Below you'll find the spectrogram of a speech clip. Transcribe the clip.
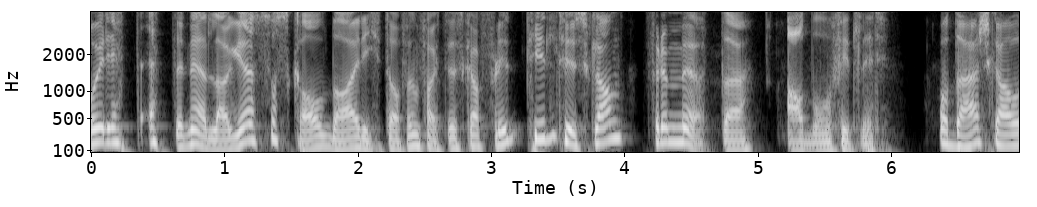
Og rett etter nederlaget så skal da Richthofen faktisk ha flydd til Tyskland for å møte Adolf Hitler. Og der skal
